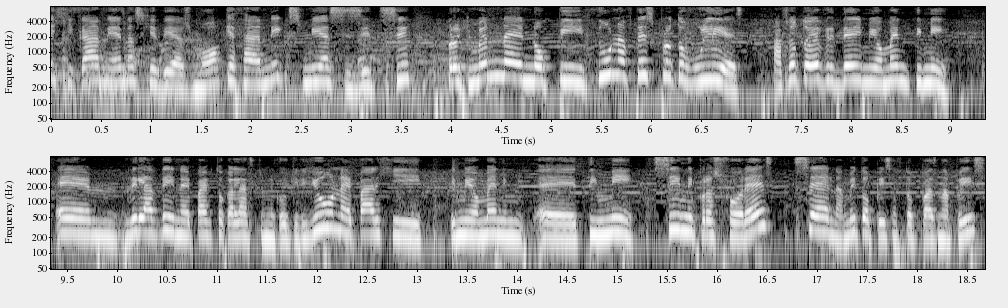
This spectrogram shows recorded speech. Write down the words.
έχει κάνει ένα σχεδιασμό και θα ανοίξει μία συζήτηση προκειμένου να ενοποιηθούν αυτές τις πρωτοβουλίες. Αυτό το everyday μειωμένη τιμή. Ε, δηλαδή να υπάρχει το καλάθι του νοικοκυριού, να υπάρχει η μειωμένη ε, τιμή συν οι προσφορές σε ένα. Μην το πεις αυτό που πας να πεις.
